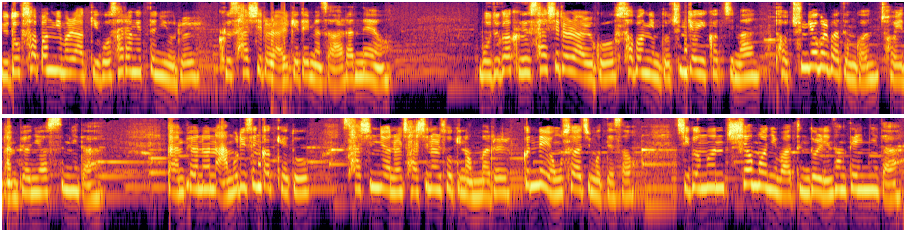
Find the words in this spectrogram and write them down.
유독 서방님을 아끼고 사랑했던 이유를 그 사실을 알게 되면서 알았네요. 모두가 그 사실을 알고 서방님도 충격이 컸지만 더 충격을 받은 건 저희 남편이었습니다. 남편은 아무리 생각해도 40년을 자신을 속인 엄마를 끝내 용서하지 못해서 지금은 시어머니와 등 돌린 상태입니다.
